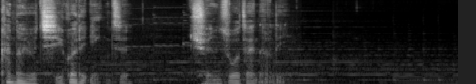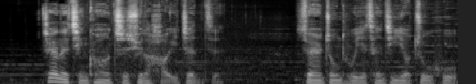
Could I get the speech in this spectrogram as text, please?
看到有奇怪的影子蜷缩在那里。这样的情况持续了好一阵子，虽然中途也曾经有住户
